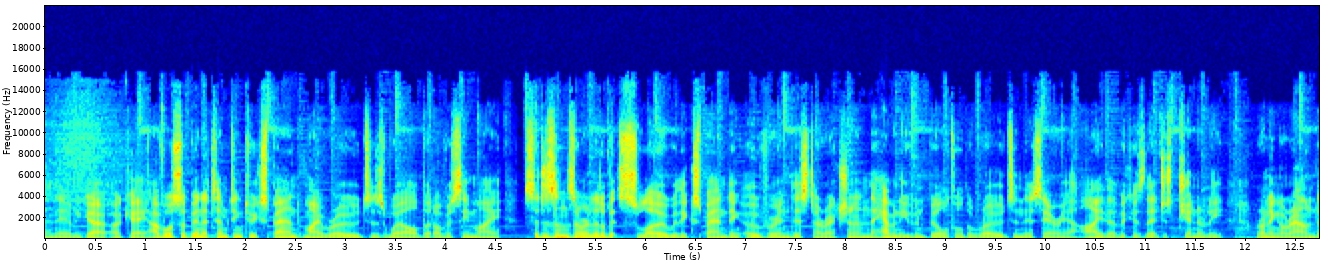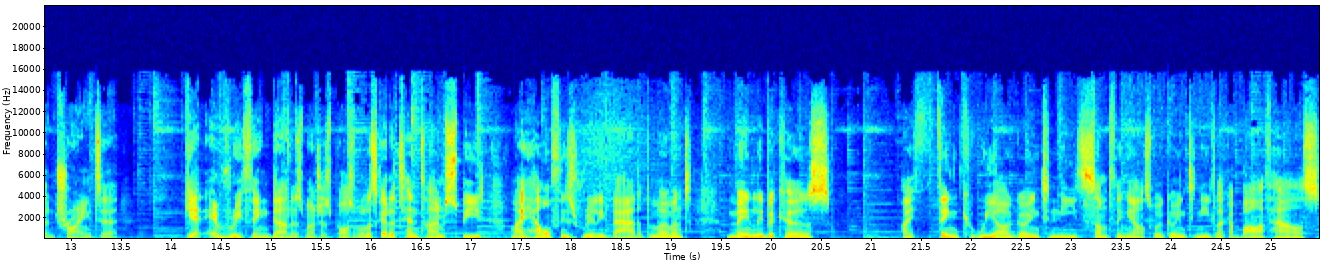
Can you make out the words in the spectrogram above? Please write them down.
And there we go. Okay, I've also been attempting to expand my roads as well, but obviously my citizens are a little bit slow with expanding over in this direction, and they haven't even built all the roads in this area either because they're just generally running around and trying to get everything done as much as possible. Let's go to 10 times speed. My health is really bad at the moment, mainly because I think we are going to need something else. We're going to need like a bathhouse,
